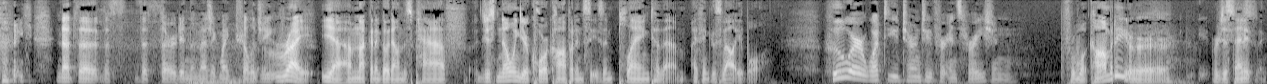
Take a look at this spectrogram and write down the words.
not the, the the third in the Magic Mike trilogy. Right. Yeah, I'm not gonna go down this path. Just knowing your core competencies and playing to them, I think, is valuable. Who or what do you turn to for inspiration? For what comedy or or just anything.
